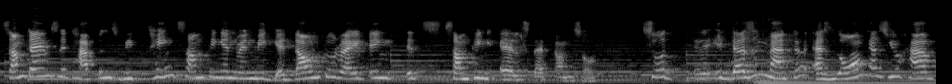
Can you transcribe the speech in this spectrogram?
Sometimes it happens we think something and when we get down to writing it's something else that comes out. So uh, it doesn't matter. As long as you have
